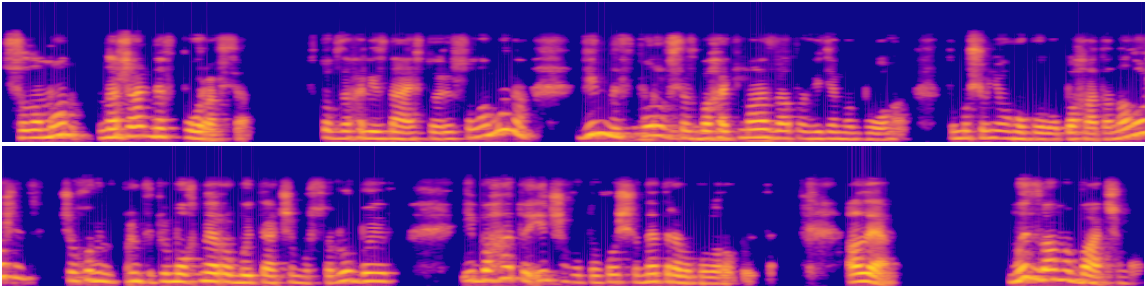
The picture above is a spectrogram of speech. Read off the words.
Соломон, на жаль, не впорався хто взагалі знає історію Соломона, він не впорався з багатьма заповідями Бога, тому що в нього було багато наложниць, чого він, в принципі, мог не робити, а чомусь робив, і багато іншого того, що не треба було робити. Але ми з вами бачимо,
